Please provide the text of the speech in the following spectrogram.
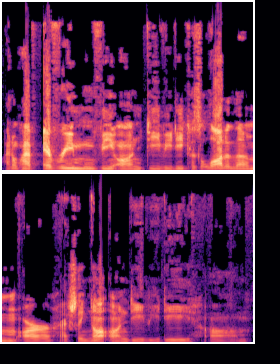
I don't have every movie on DVD because a lot of them are actually not on DVD. Um,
